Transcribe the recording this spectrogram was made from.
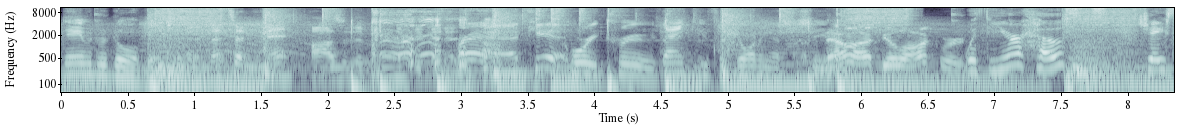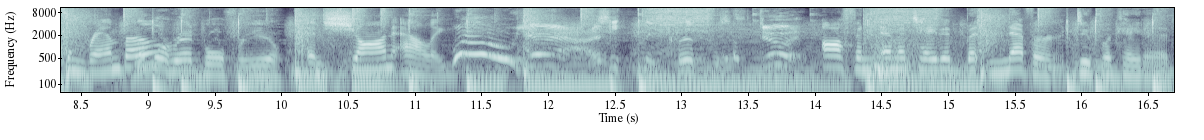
David Radulovic. That's a net positive 30 minutes. Brad Kidd. Corey Cruz. Thank you for joining us this evening. Now I feel awkward. With your hosts, Jason One Rambo more Red Bull for you. and Sean Alley. Woo, yeah! Merry Christmas. Do it! Often imitated but never duplicated.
